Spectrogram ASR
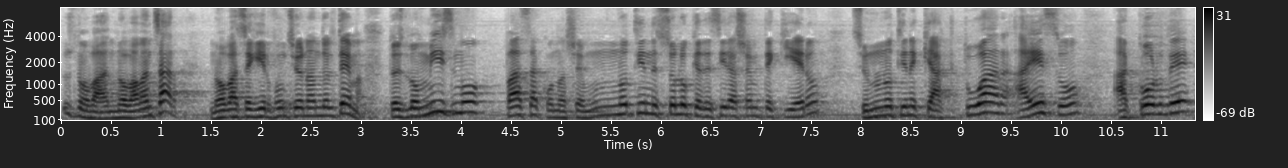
pues no va, no va a avanzar, no va a seguir funcionando el tema. Entonces lo mismo pasa con Hashem. Uno no tiene solo que decir Hashem te quiero, sino uno tiene que actuar a eso acorde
